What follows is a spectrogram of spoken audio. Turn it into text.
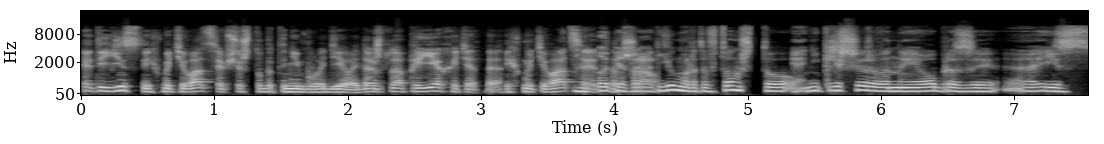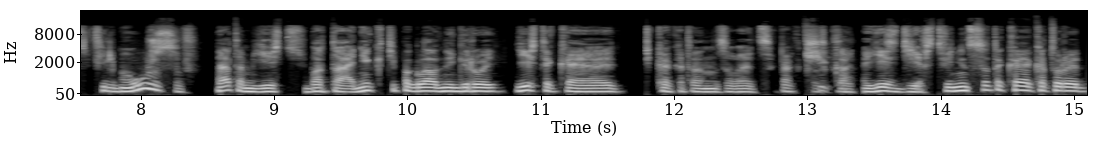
это единственная их мотивация вообще, что бы то ни было делать. Даже туда приехать — это их мотивация. Ну, Топи же юмор-то в том, что они клишированные образы э, из фильма ужасов. Да, там есть ботаник, типа главный герой. Есть такая как это называется? Как это Чика. Есть девственница такая, которая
